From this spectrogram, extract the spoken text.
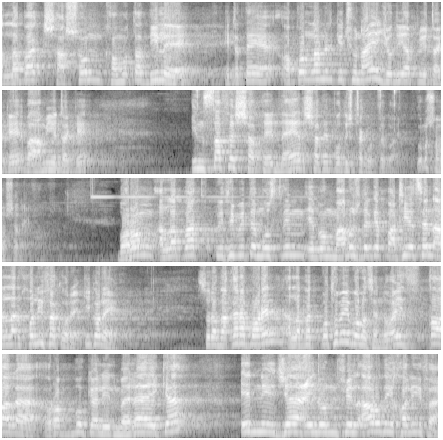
আল্লাপাক শাসন ক্ষমতা দিলে এটাতে অকল্যাণের কিছু নাই যদি আপনি এটাকে বা আমি এটাকে ইনসাফের সাথে, ন্যায়ের সাথে প্রতিষ্ঠা করতে পারি কোনো সমস্যা নেই। বরং আল্লাপাক পৃথিবীতে মুসলিম এবং মানুষদেরকে পাঠিয়েছেন আল্লাহর খলিফা করে। কি করে? সুরা বাকারা পড়েন। আল্লাপাক প্রথমেই বলেছেন ওয়াইজ ক্বালা রাব্বুকা লিল মালাইকা, ইন্নী জাইলুন ফিল খলিফা।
